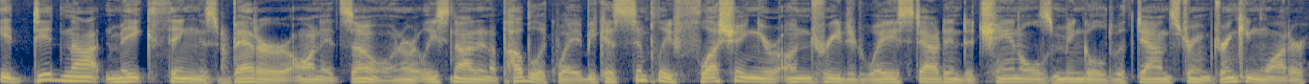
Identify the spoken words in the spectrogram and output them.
it did not make things better on its own, or at least not in a public way, because simply flushing your untreated waste out into channels mingled with downstream drinking water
